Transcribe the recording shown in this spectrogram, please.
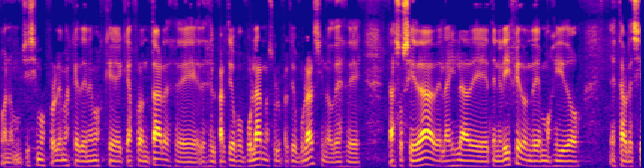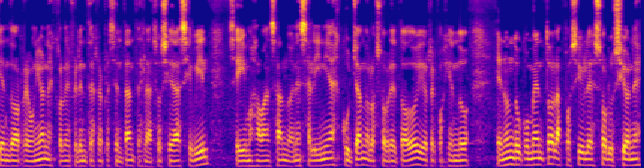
bueno, muchísimos problemas que tenemos que, afrontar desde, desde, el Partido Popular, no solo el Partido Popular, sino desde la sociedad de la isla de Tenerife, donde hemos ido estableciendo reuniones con diferentes representantes de la sociedad civil, seguimos avanzando en esa línea, escuchándolos sobre todo y recogiendo en un documento las posibles soluciones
